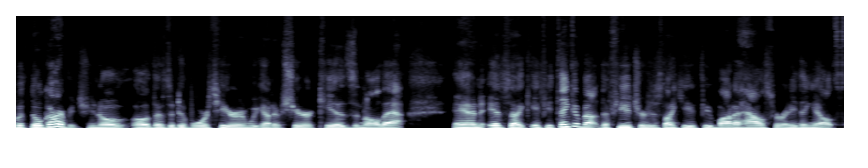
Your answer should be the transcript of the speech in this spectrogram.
with no garbage. You know, oh, there's a divorce here and we got to share kids and all that. And it's like if you think about the future, just like if you bought a house or anything else,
